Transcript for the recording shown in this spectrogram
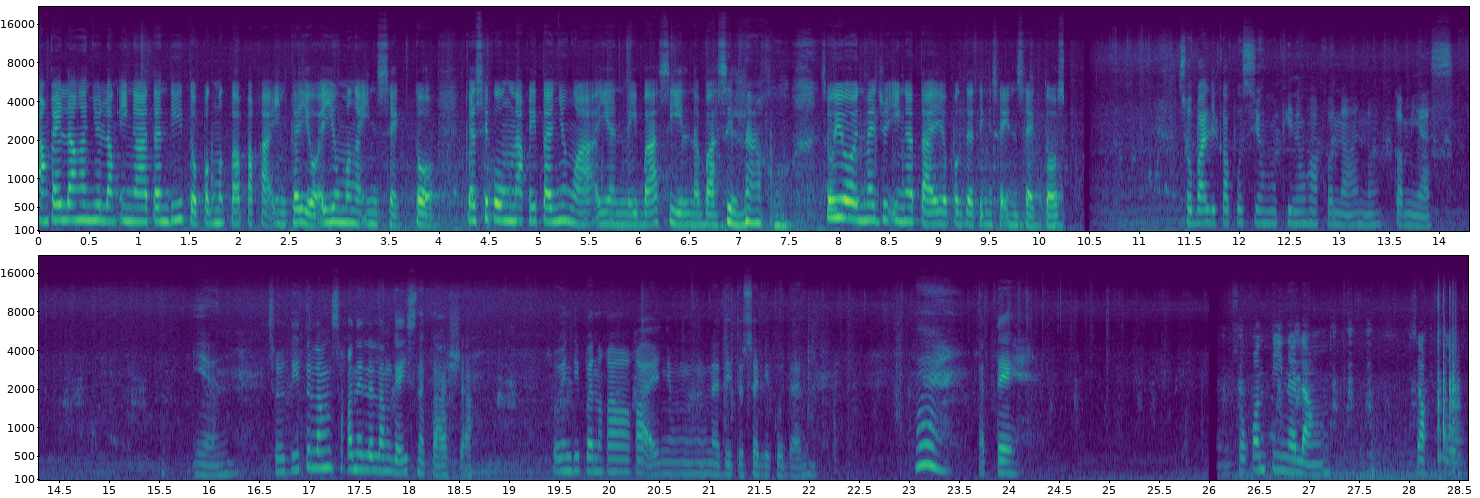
Ang kailangan nyo lang ingatan dito pag magpapakain kayo ay yung mga insekto. Kasi kung nakita nyo nga, ayan, may basil, na basil na ako. So yun, medyo ingat tayo pagdating sa insekto. So bali kapos yung kinuha ko na ano, kamyas. Yan. So dito lang sa kanila lang guys nagkasya. So hindi pa nakakakain yung na dito sa likodan. Ay, pate. So konti na lang. Sakto.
